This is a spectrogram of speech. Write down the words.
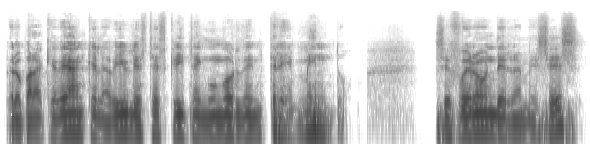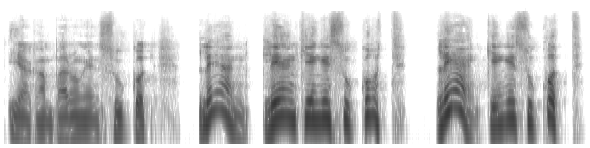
Pero para que vean que la Biblia está escrita en un orden tremendo. Se fueron de Ramesés y acamparon en Sucot. Lean, lean quién es Sucot. Lean quién es Sucot.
